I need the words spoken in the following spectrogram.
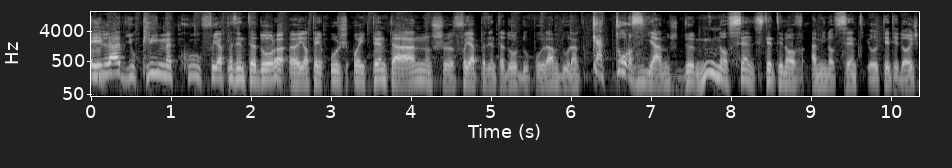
Eladio Clímaco foi apresentador, eh, ele tem hoje 80 anos, eh, foi apresentador do programa durante 14 anos, de 1979 a 1982,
